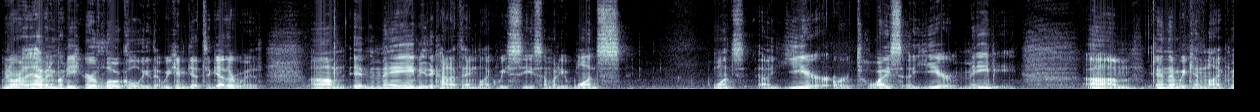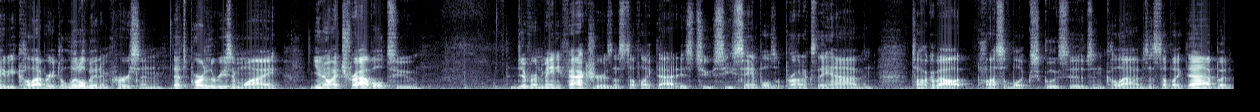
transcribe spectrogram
we don't really have anybody here locally that we can get together with. Um, it may be the kind of thing like we see somebody once, once a year or twice a year, maybe. Um, and then we can like maybe collaborate a little bit in person. That's part of the reason why you know I travel to different manufacturers and stuff like that is to see samples of products they have and talk about possible exclusives and collabs and stuff like that. But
